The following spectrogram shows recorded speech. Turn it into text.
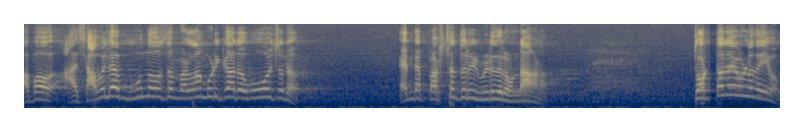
അപ്പോൾ ആ ശവൽ മൂന്ന് ദിവസം വെള്ളം കുടിക്കാതെ ഉപയോഗിച്ചത് എന്റെ പ്രശ്നത്തിന് വിടുതൽ ഉണ്ടാകണം. തൊട്ടതേ ഉള്ളു ദൈവം.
